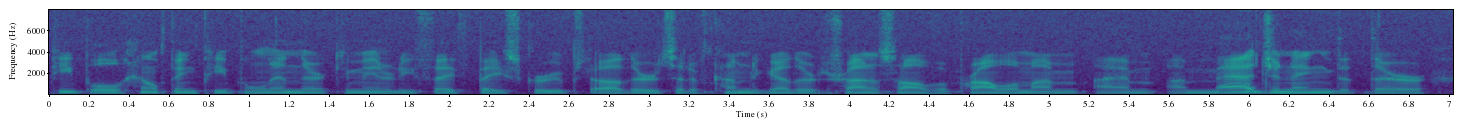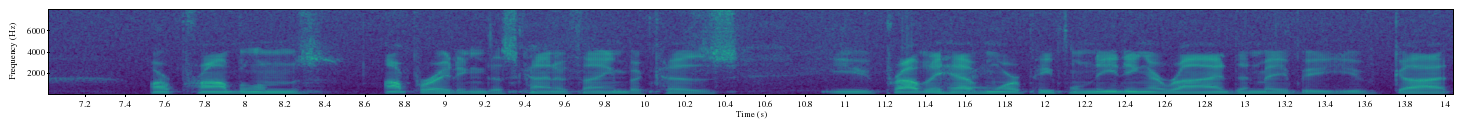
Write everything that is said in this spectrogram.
people helping people in their community, faith-based groups to others that have come together to try to solve a problem. I'm I'm imagining that there are problems operating this kind of thing because you probably have Right. more people needing a ride than maybe you've got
